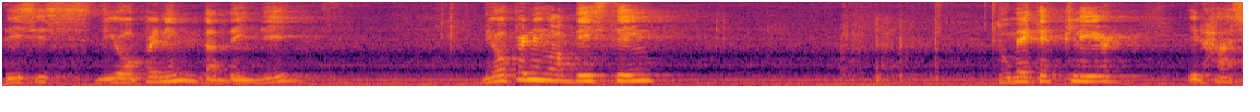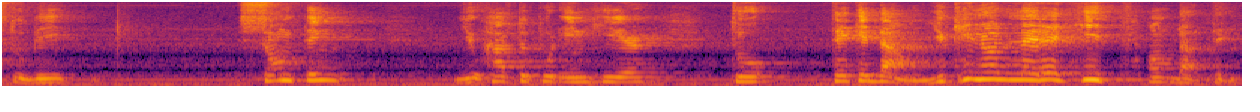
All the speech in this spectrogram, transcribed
This is the opening that they did. The opening of this thing, to make it clear, it has to be something you have to put in here to take it down. You cannot let it hit on that thing.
